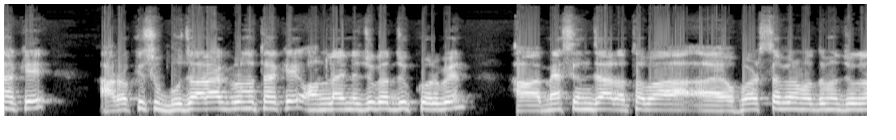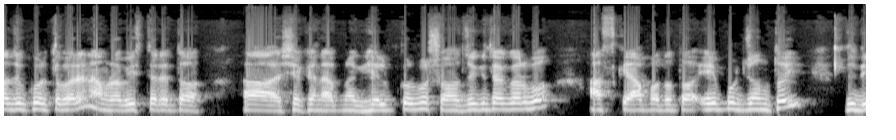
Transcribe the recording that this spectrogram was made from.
থাকে, আরও কিছু বোঝার আগ্রহ থাকে অনলাইনে যোগাযোগ করবেন মেসেঞ্জার অথবা হোয়াটসঅ্যাপের মাধ্যমে যোগাযোগ করতে পারেন, আমরা বিস্তারিত সেখানে আপনাকে হেল্প করব, সহযোগিতা করব। আজকে আপাতত এই পর্যন্তই। যদি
